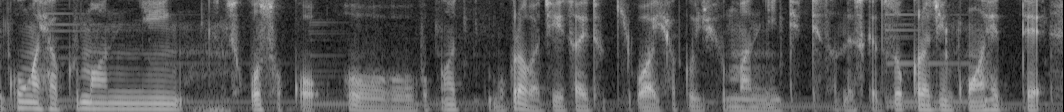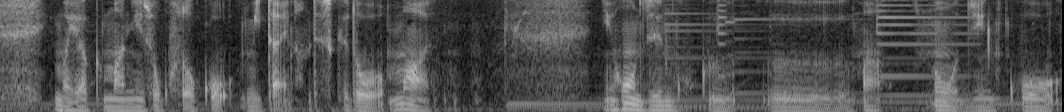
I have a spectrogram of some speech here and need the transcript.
人口が100万人そこそこ。僕が僕らが小さい時は110万人って言ってたんですけどそこから人口が減って今100万人そこそこみたいなんですけどまあ日本全国、まの人口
